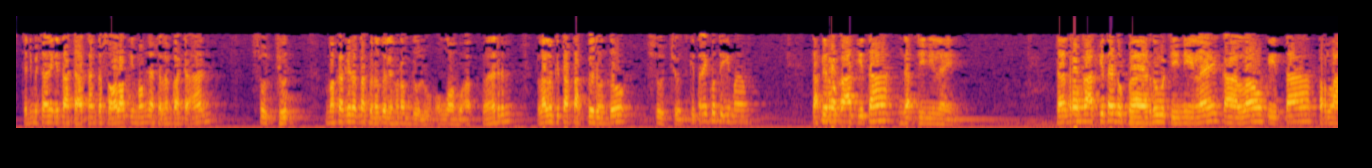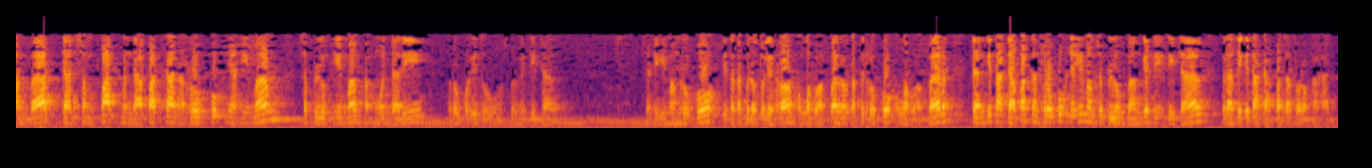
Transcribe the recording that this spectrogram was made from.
Jadi misalnya kita datang ke sholat, imamnya dalam keadaan sujud, maka kita takbiratul ihram dulu, Allahu Akbar, lalu kita takbir untuk sujud. Kita ikuti imam. Tapi rokaat kita nggak dinilai. Dan rokaat kita itu baru dinilai kalau kita terlambat dan sempat mendapatkan rukuknya imam sebelum imam bangun dari rukuk itu, sebelum itidal. Jadi imam rukuk, kita takbiratul ihram, Allahu akbar, lalu takbir rukuk, Allahu akbar dan kita dapatkan rukuknya imam sebelum bangkit itidal, berarti kita dapat satu rakaat.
